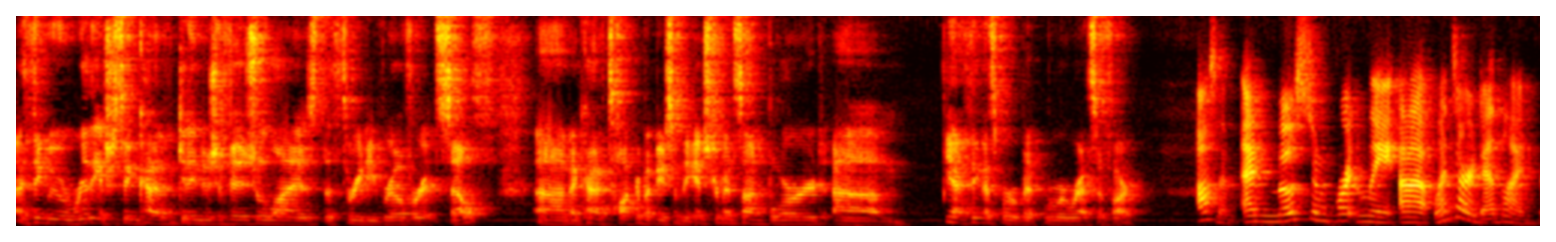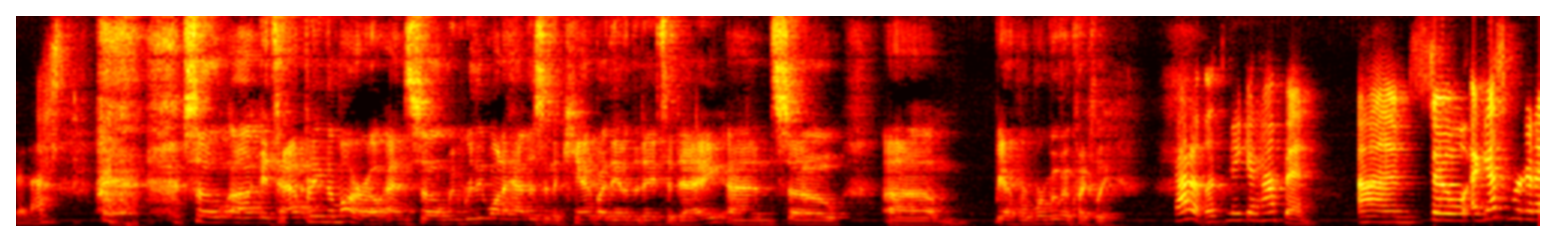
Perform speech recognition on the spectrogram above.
I think we were really interested in kind of getting to visualize the 3D rover itself um, and kind of talk about maybe some of the instruments on board. Um, yeah, I think that's where we're at so far. Awesome. And most importantly, uh, when's our deadline for this? so uh, it's happening tomorrow. And so we really want to have this in the can by the end of the day today. And so, um, yeah, we're, we're moving quickly. Got it. Let's make it happen. Um, so I guess we're gonna.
